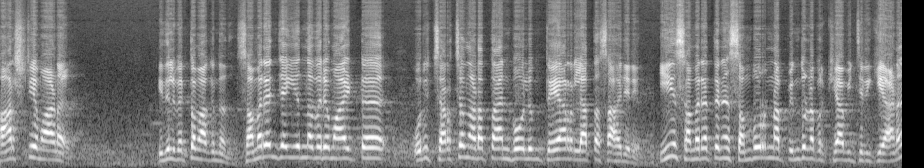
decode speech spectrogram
ധാർഷ്ട്യമാണ് ഇതിൽ വ്യക്തമാക്കുന്നത്. സമരം ചെയ്യുന്നവരുമായിട്ട് ഒരു ചർച്ച നടത്താൻ പോലും തയ്യാറില്ലാത്ത സാഹചര്യം. ഈ സമരത്തിന് സമ്പൂർണ പിന്തുണ പ്രഖ്യാപിച്ചിരിക്കുകയാണ്.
